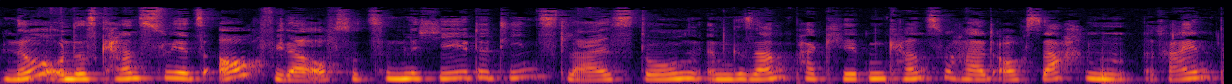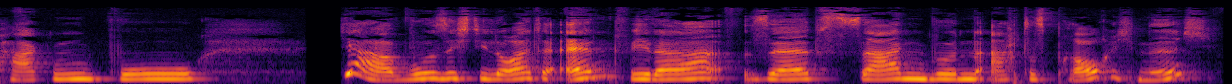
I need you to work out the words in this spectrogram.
Ne? Und das kannst du jetzt auch wieder auf so ziemlich jede Dienstleistung in Gesamtpaketen kannst du halt auch Sachen reinpacken, wo ja, wo sich die Leute entweder selbst sagen würden, ach, das brauche ich nicht,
